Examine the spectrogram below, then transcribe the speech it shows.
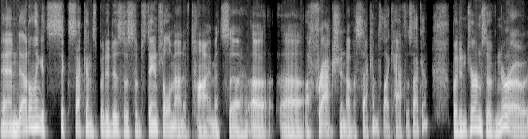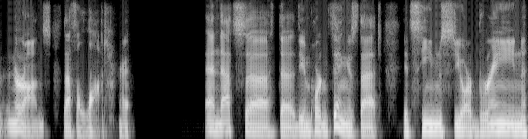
and I don't think it's six seconds, but it is a substantial amount of time. It's a a, a fraction of a second, like half a second. But in terms of neuro neurons, that's a lot, right? And that's uh, the the important thing is that it seems your brain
